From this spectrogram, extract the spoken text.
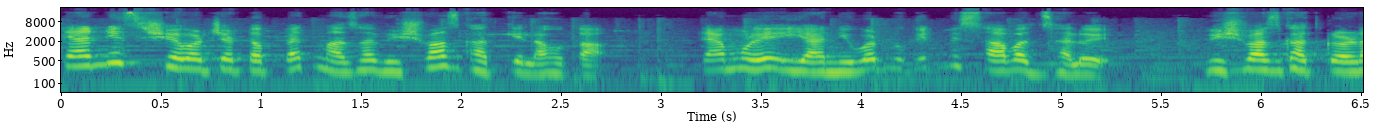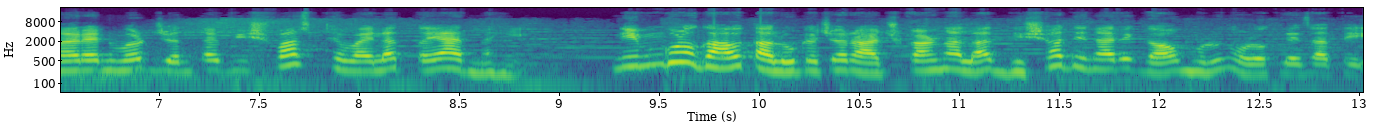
त्यांनीच शेवटच्या टप्प्यात माझा विश्वासघात केला होता. त्यामुळे या निवडणुकीत मी सावध झालोय. विश्वासघात करणाऱ्यांवर जनता विश्वास ठेवायला तयार नाही. निमगुळ गाव तालुक्याच्या राजकारणाला दिशा देणारे गाव म्हणून ओळखले जाते.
